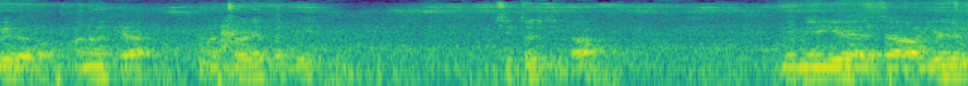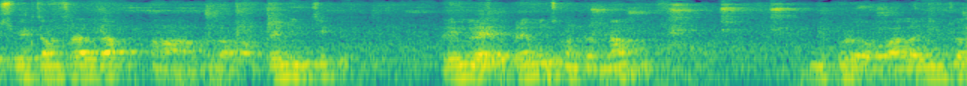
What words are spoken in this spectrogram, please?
పేరు అనూహ్య మా చోడేపల్లి చిత్తూరు జిల్లా. మేము ఏడు సంవత్సరాలుగా ప్రేమించి ప్రేమి ప్రేమించుకుంటున్నాం. ఇప్పుడు వాళ్ళ ఇంట్లో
